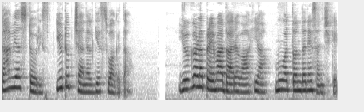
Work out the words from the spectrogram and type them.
ಕಾವ್ಯ ಸ್ಟೋರೀಸ್ ಯೂಟ್ಯೂಬ್ ಚಾನಲ್ಗೆ ಸ್ವಾಗತ. ಯುಗಗಳ ಪ್ರೇಮ ಧಾರಾವಾಹಿಯ ಮೂವತ್ತೊಂದನೇ ಸಂಚಿಕೆ.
